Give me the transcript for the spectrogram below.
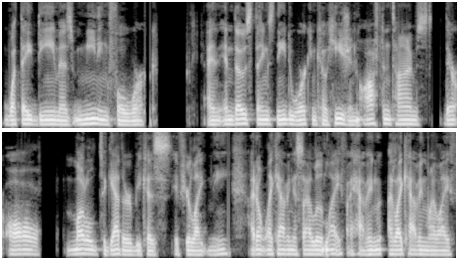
what they deem as meaningful work. And, and those things need to work in cohesion. Oftentimes, they're all muddled together because if you're like me, I don't like having a siloed mm-hmm. life. I having I like having my life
